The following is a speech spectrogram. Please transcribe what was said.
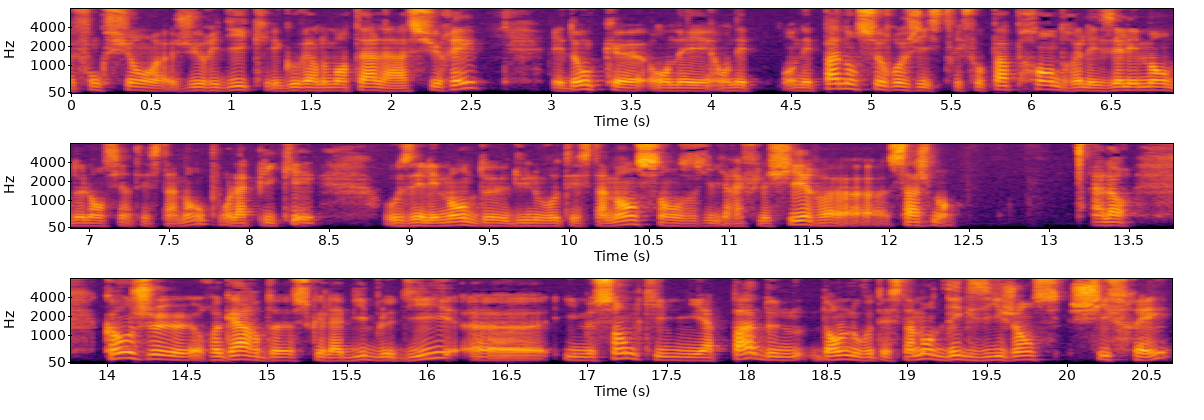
fonction euh, juridique et gouvernementale à assurer, et donc euh, on n'est on est, on pas dans ce registre. Il ne faut pas prendre les éléments de l'Ancien Testament pour l'appliquer aux éléments du Nouveau Testament sans y réfléchir sagement. Alors, quand je regarde ce que la Bible dit, euh, il me semble qu'il n'y a pas dans le Nouveau Testament d'exigence chiffrée,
